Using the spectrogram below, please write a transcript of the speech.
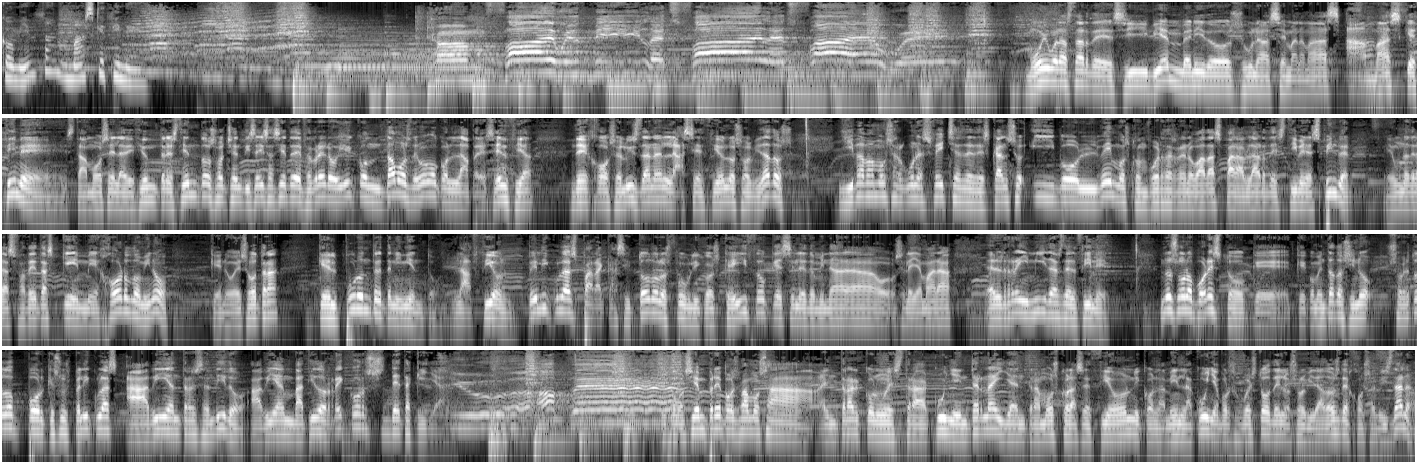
Comienza Más que Cine. Come fly with me, let's fly, let's fly away. Muy buenas tardes y bienvenidos una semana más a Más que Cine. Estamos en la edición 386 a 7 de febrero y hoy contamos de nuevo con la presencia de José Luis Dana en la sección Los Olvidados. Llevábamos algunas fechas de descanso y volvemos con fuerzas renovadas para hablar de Steven Spielberg, en una de las facetas que mejor dominó, que no es otra que el puro entretenimiento, la acción, películas para casi todos los públicos que hizo que se le dominara o se le llamara el rey Midas del cine. No solo por esto que, que, he comentado, sino sobre todo porque sus películas habían trascendido, habían batido récords de taquilla. Y como siempre, pues vamos a entrar con nuestra cuña interna y ya entramos con la sección y con también la cuña, por supuesto, de los olvidados de José Luis Dana.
